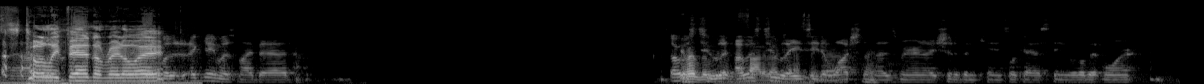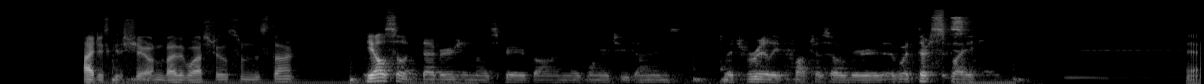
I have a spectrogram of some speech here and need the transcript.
s- totally banned him right That away. game was- That game was my bad. I was too, I was too lazy to watch the Mesmer, and I should have been cancel casting a little bit more. I just get shit on by the Wastrels from the start. He also diversioned my Spirit Bond like one or two times, which really fucked us over with their spike. Yeah.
